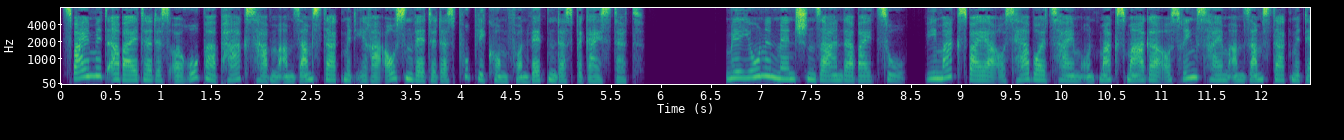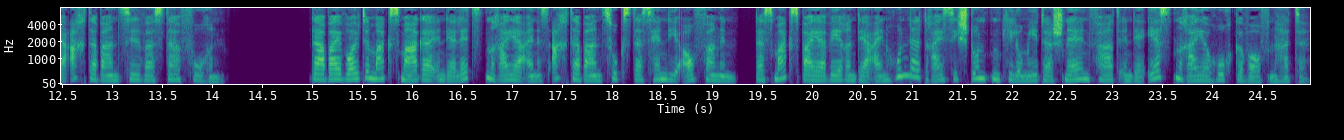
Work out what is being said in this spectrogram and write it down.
Zwei Mitarbeiter des Europaparks haben am Samstag mit ihrer Außenwette das Publikum von Wetten das begeistert. Millionen Menschen sahen dabei zu, wie Max Bayer aus Herbolzheim und Max Mager aus Ringsheim am Samstag mit der Achterbahn Silver Star fuhren. Dabei wollte Max Mager in der letzten Reihe eines Achterbahnzugs das Handy auffangen, das Max Bayer während der 130 Stundenkilometer schnellen Fahrt in der ersten Reihe hochgeworfen hatte.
